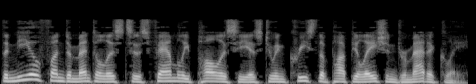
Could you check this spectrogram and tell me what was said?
The neo-fundamentalists' family policy is to increase the population dramatically.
